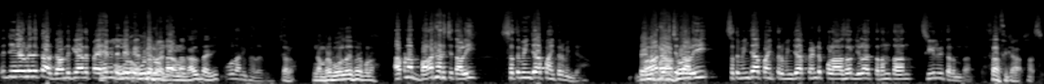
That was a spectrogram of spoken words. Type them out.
ਤੇ ਜੇ ਅਗਲੇ ਦੇ ਘਰ ਗੰਦ ਗਿਆ ਤੇ ਪੈਸੇ ਵੀ ਲੈ ਲੈ ਫਿਰ ਫਿਰ ਹੁੰਦਾ। ਗਲਤ ਆ ਜੀ। ਉਹਦਾ ਨਹੀਂ ਫਾਇਦਾ ਕੋਈ। ਚਲੋ ਨੰਬਰ ਬੋਲ ਫਿਰ ਆਪਣਾ। ਆਪਣਾ 6244 57553 ਪਿੰਡ 6244 57553 ਪਿੰਡ ਪਲਾਸੌਰ ਜ਼ਿਲ੍ਹਾ ਤਰਨਤਾਰਨ ਤਹਿਸੀਲ ਵੀ ਤਰਨਤਾਰਨ। ਸਤਿ ਸ਼੍ਰੀ ਅਕਾਲ। ਸਾਸੀ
